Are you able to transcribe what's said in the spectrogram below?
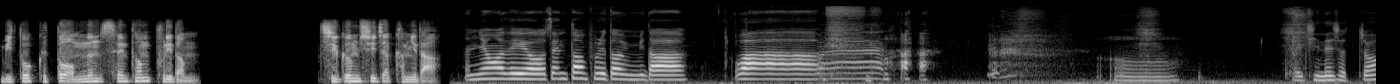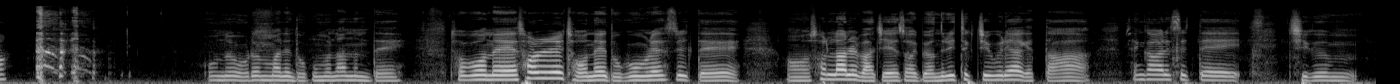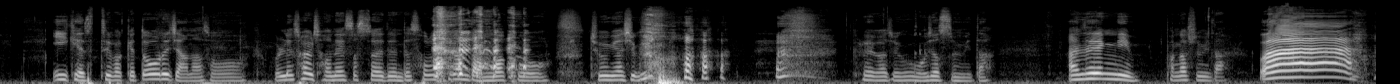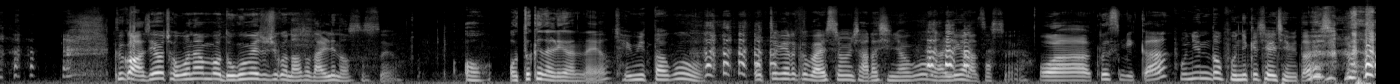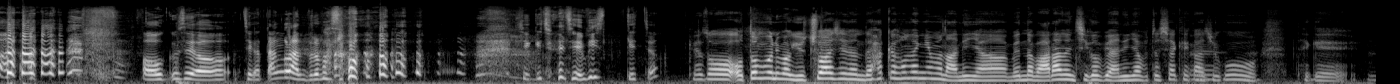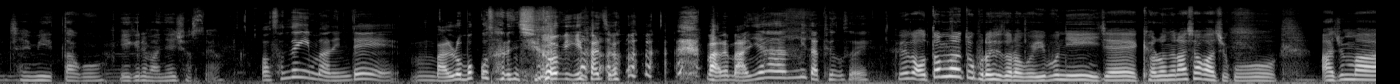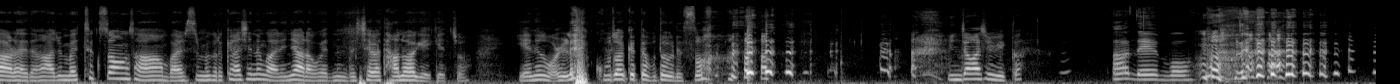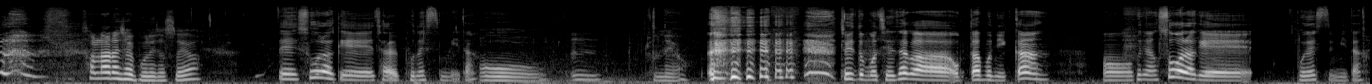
밑도 끝도 없는 센텀 프리덤. 지금 시작합니다. 안녕하세요. 센텀 프리덤입니다. 와. 어, 잘 지내셨죠? 오늘 오랜만에 녹음을 하는데, 저번에 설 전에 녹음을 했을 때, 어, 설날을 맞이해서 며느리 특집을 해야겠다 생각을 했을 때, 지금 이 게스트밖에 떠오르지 않아서, 원래 설 전에 했었어야 되는데 서로 시간도 안 맞고, 조용히 하시고요. 그래가지고 오셨습니다. 안세행님, 반갑습니다. 와! 그거 아세요? 저번에 한번 녹음해 주시고 나서 난리 났었어요. 어, 어떻게 난리가 났나요? 재밌다고 어떻게 이렇게 말씀을 잘하시냐고 난리가 났었어요. 와, 그렇습니까? 본인도 보니까 제일 재밌다면서요. 어, 글쎄요. 제가 딴 걸 안 들어봐서. 제게 제일 재밌겠죠? 그래서 어떤 분이 막 유추하시는데 학교 선생님은 아니냐, 맨날 말하는 직업이 아니냐부터 시작해가지고 되게 재미있다고 얘기를 많이 해주셨어요. 어, 선생님은 아닌데, 음, 말로 먹고 사는 직업이긴 하죠. 말을 많이 합니다, 평소에. 그래서 어떤 분은 또 그러시더라고요. 이분이 이제 결혼을 하셔가지고 아줌마라 해야 되나 아줌마의 특성상 말씀을 그렇게 하시는 거 아니냐라고 했는데 제가 단호하게 얘기했죠. 얘는 원래 고등학교 때부터 그랬어. 인정하십니까? 아, 네, 뭐. 설날은 잘 보내셨어요? 네, 수월하게 잘 보냈습니다. 오, 음. 좋네요. 저희도 뭐 제사가 없다 보니까, 어, 그냥 수월하게 보냈습니다.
